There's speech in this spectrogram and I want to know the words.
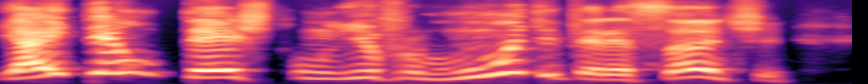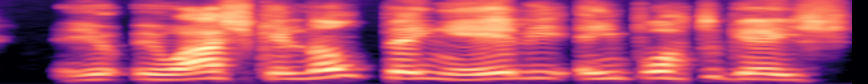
E aí tem um texto, um livro muito interessante, eu, eu acho que ele não tem ele em português,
